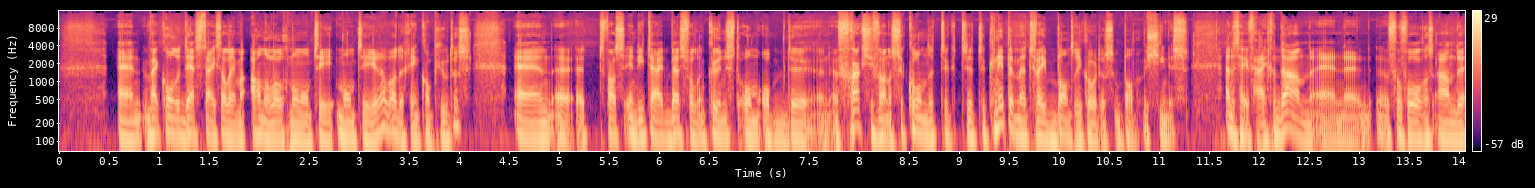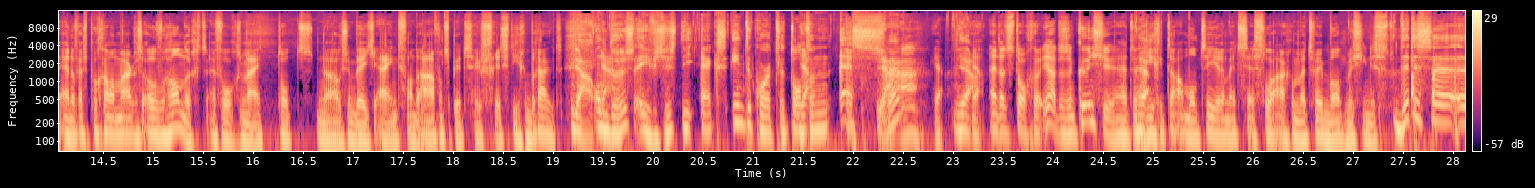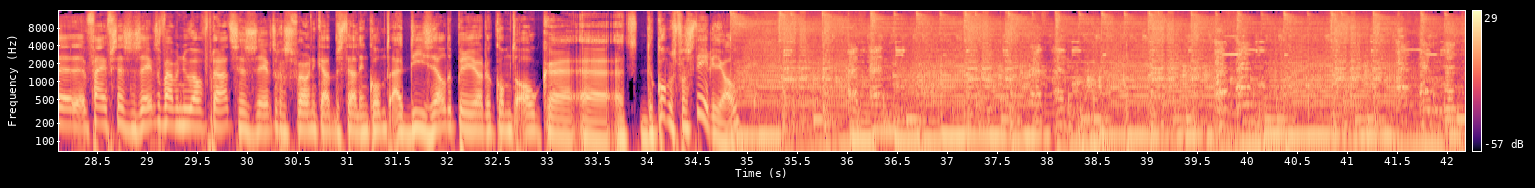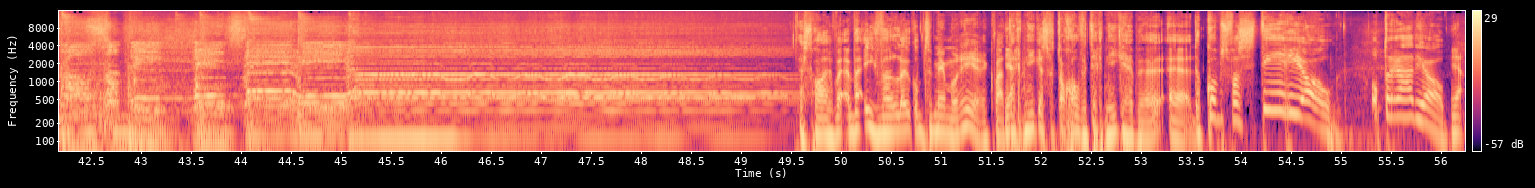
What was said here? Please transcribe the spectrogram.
En wij konden destijds alleen maar analoog monte- monteren. We hadden geen computers. En eh, het was in die tijd best wel een kunst om op de, een, fractie van een seconde te, te, te knippen met twee bandrecorders, bandmachines. En dat heeft hij gedaan. En eh, vervolgens aan de NOS-programmamakers overhandigd. En volgens mij tot nou zo'n beetje eind van de avondspits heeft Frits die gebruikt. Ja, om dus eventjes die X in te korten tot Ja. een S. hè? Ja. Ja, Ja. ja. en dat is toch eh, ja, dat is een kunstje. Het Ja. digitaal monteren met zes slagen met twee bandmachines. Dit is eh, eh, 576 waar we nu over praten. 76 als Veronica uit bestelling komt. Uit diezelfde periode komt ook eh, eh, het, de komst van stereo. De Trots op 3 in stereo. Dat is toch even wel leuk om te memoreren. Qua techniek, als we het toch over techniek hebben. eh, de komst van stereo op de radio. Ja.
